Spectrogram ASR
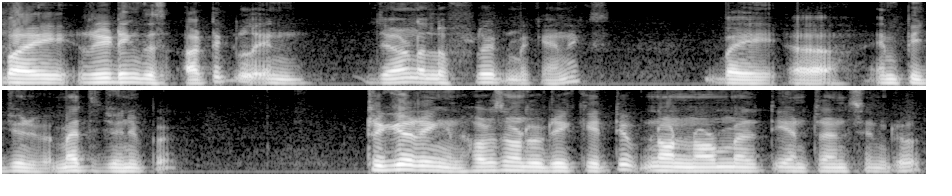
by reading this article in Journal of Fluid Mechanics by uh, MP Juniper, Matthew Juniper triggering in horizontal Rijke tube non-normality and transient growth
